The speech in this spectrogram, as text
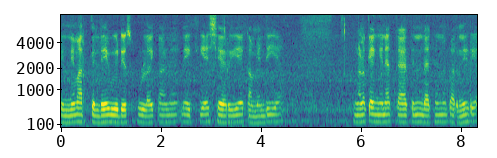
പിന്നെ മറക്കല്ലേ? വീഡിയോസ് ഫുള്ളായി കാണുക. ലൈക്ക് ചെയ്യുക ഷെയർ ചെയ്യുക കമന്റ് ചെയ്യുക. നിങ്ങളൊക്കെ എങ്ങനെ അത്താഴത്തിന് ഉണ്ടാക്കുമെന്ന് പറഞ്ഞു തരിക.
